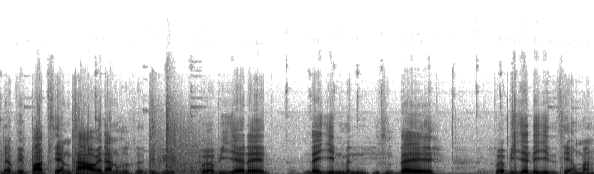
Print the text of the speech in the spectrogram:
เดี๋ยวพี่ปรับเสียงเท้าให้ดังสุดๆที่พี่เผื่อพี่จะได้ได้ยินมันได้ เผื่อพี่จะได้ยินเสียงบ้าง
